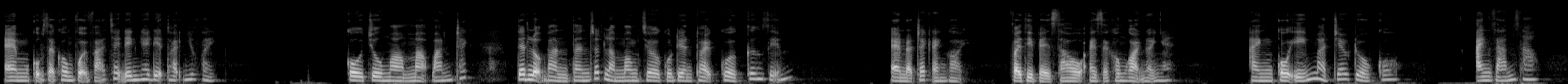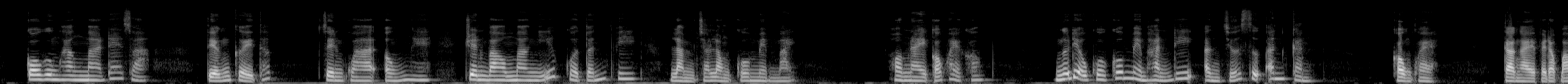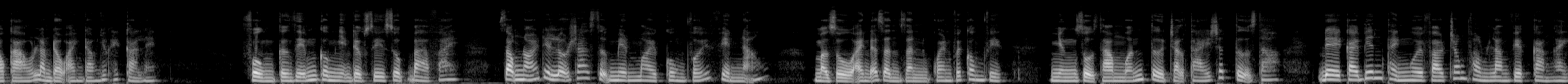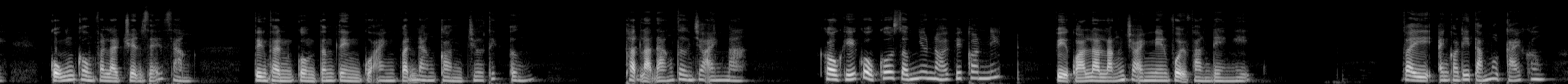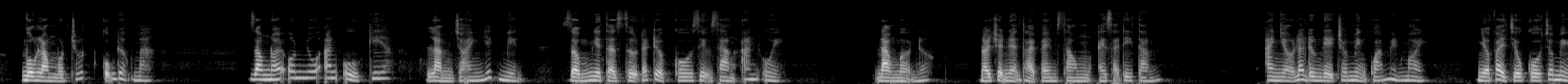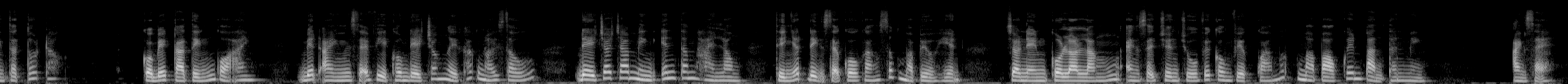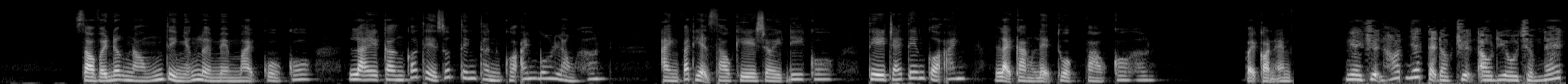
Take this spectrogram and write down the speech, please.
em cũng sẽ không vội vã chạy đến nghe điện thoại như vậy. Cô trù mò mà oán trách, tiết lộ bản thân rất là mong chờ của điện thoại của Cương Diễm. Em đã trách anh gọi, vậy thì về sau anh sẽ không gọi nữa nhé. Anh cố ý mà treo đùa cô. Anh dám sao? Cô hung hăng mà đe dọa. Tiếng cười thấp, xuyên qua ống nghe, truyền vào màng nhĩ của Tuấn Phi, làm cho lòng cô mềm mại. Hôm nay có khỏe không? Ngữ điệu của cô mềm hẳn đi, ẩn chứa sự ân cần. Không khỏe. Cả ngày phải đọc báo cáo làm đầu anh đau nhức hết cả lên. Phùng cương diễm không nhịn được suy sụp bà vai, giọng nói để lộ ra sự miền mỏi cùng với phiền não. Mặc dù anh đã dần dần quen với công việc, nhưng dù sao muốn từ trạng thái rất tự do để cải biên thành ngồi vào trong phòng làm việc cả ngày cũng không phải là chuyện dễ dàng. Tinh thần cùng tâm tình của anh vẫn đang còn chưa thích ứng. Thật là đáng thương cho anh mà. Khẩu khí của cô giống như nói với con nít, vì quá lo lắng cho anh nên vội vàng đề nghị. Vậy anh có đi tắm một cái không? Buông lòng một chút cũng được mà. Giọng nói ôn nhu an ủi kia làm cho anh nhếch miệng, giống như thật sự đã được cô dịu dàng an ủi. Đang mở nước, nói chuyện điện thoại với em xong anh sẽ đi tắm. Anh nhớ là đừng để cho mình quá mệt mỏi, nhớ phải chiếu cố cho mình thật tốt đó. Cô biết cá tính của anh, biết anh sẽ vì không để cho người khác nói xấu, để cho cha mình yên tâm hài lòng thì nhất định sẽ cố gắng sức mà biểu hiện, cho nên cô lo lắng anh sẽ chuyên chú với công việc quá mức mà bỏ quên bản thân mình. Anh sẽ. So với nước nóng thì những lời mềm mại của cô lại càng có thể giúp tinh thần của anh buông lòng hơn. Anh phát hiện sau khi rời đi cô thì trái tim của anh lại càng lệ thuộc vào cô hơn. Vậy còn em? Nghe chuyện hot nhất tại đọc truyện audio.net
